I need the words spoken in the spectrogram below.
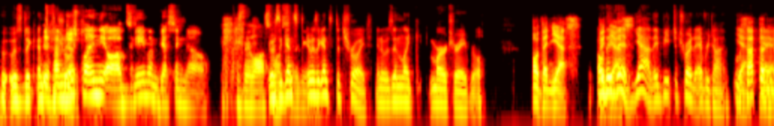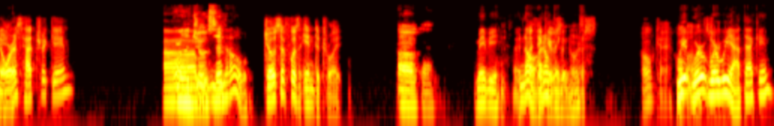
Who- It was against If I'm just playing the odds game, I'm guessing no because they lost. it was against it was against Detroit, and it was in like March or April. Oh, then yes. Oh, Then they yes. did. Yeah, they beat Detroit every time. Was Yeah, that the yeah, yeah, yeah. Norris hat trick game? Or the Um, Joseph? No, Joseph was in Detroit. Oh, okay. maybe. Uh, No, I, think don't it think the it was. Norris. Okay. We, on, were were check. we at that game,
